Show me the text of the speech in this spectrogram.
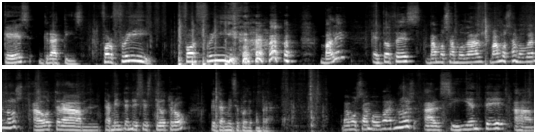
que es gratis, for free, for free, ¿vale? Entonces vamos a mudar, vamos a movernos a otra, también tenéis este otro que también se puede comprar. Vamos a movernos al siguiente, a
